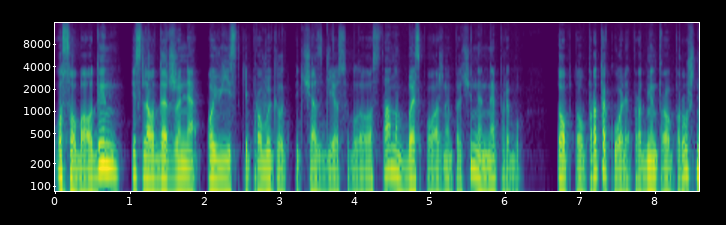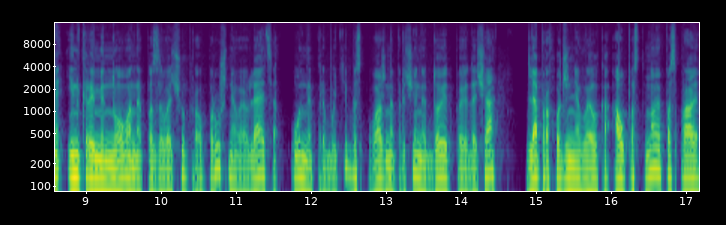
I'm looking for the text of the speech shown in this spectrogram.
особа 1 після одержання повістки про виклик під час дії особливого стану без поважної причини не прибув. Тобто у протоколі про адмінправопорушення інкриміноване позивачу правопорушення виявляється у неприбутті без поважної причини до відповідача для проходження ВЛК, а у постанові по справі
